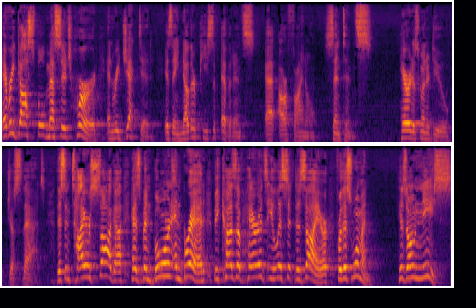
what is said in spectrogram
Every gospel message heard and rejected is another piece of evidence at our final sentence. Herod is going to do just that. This entire saga has been born and bred because of Herod's illicit desire for this woman, his own niece.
